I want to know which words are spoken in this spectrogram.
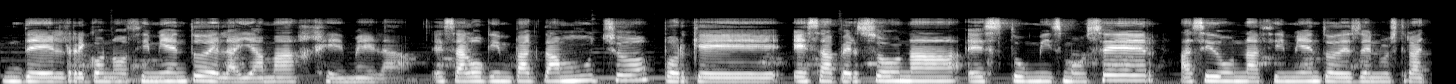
del reconocimiento de la llama gemela. Es algo que impacta mucho porque esa persona es tu mismo ser, ha sido un nacimiento desde nuestra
